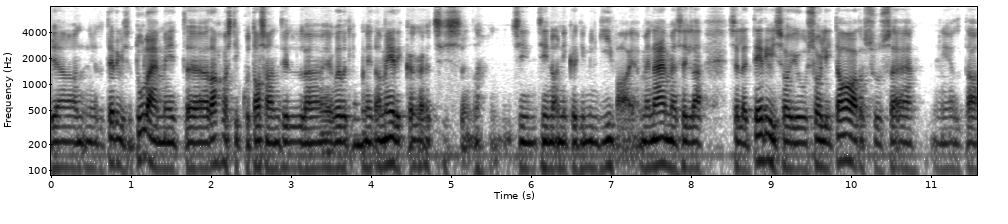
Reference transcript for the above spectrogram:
ja nii-öelda tervisetulemeid äh, rahvastiku tasandil äh, ja võrdleme neid Ameerikaga, et siis noh, siin, siin on ikkagi mingi iva ja me näeme selle, selle tervishoiu solidaarsuse nii-öelda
